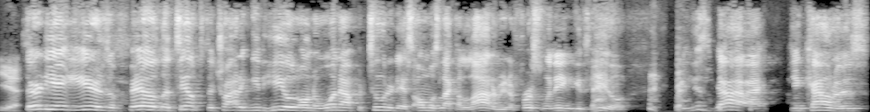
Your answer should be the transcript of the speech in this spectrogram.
Yeah. 38 years of failed attempts to try to get healed on the one opportunity that's almost like a lottery. The first one in gets healed. and this guy encounters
